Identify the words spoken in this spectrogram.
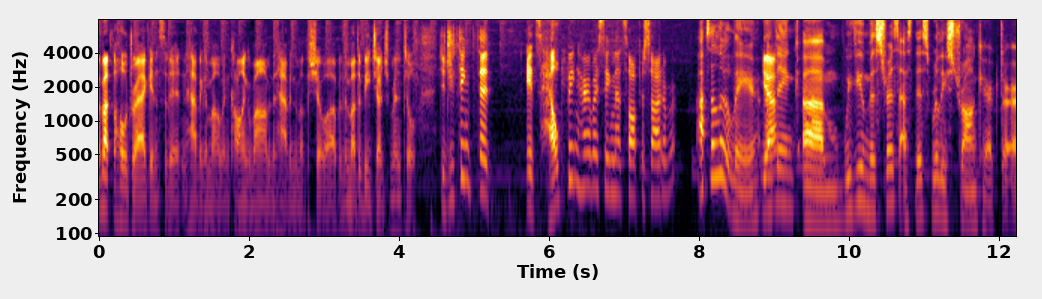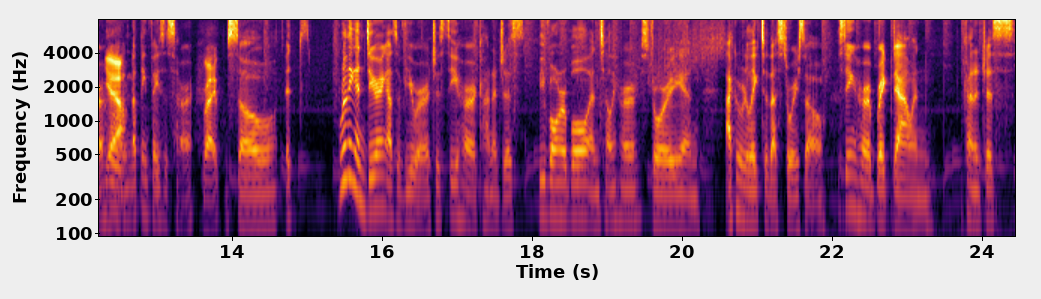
about the whole drag incident and having a moment, calling a mom, and then having the mother show up and the mother be judgmental. Did you think that it's helping her by seeing that softer side of her? Absolutely. Yeah? I think um, we view Mistress as this really strong character Yeah. who nothing faces her. Right. So it's really endearing as a viewer to see her kind of just be vulnerable and telling her story, and I can relate to that story. So seeing her break down and kind of just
